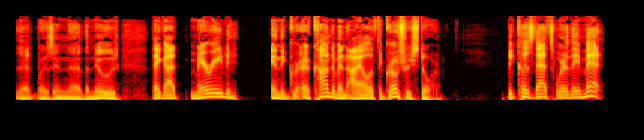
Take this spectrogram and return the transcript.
that was in the, the news. They got married in the uh, condiment aisle at the grocery store because that's where they met.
